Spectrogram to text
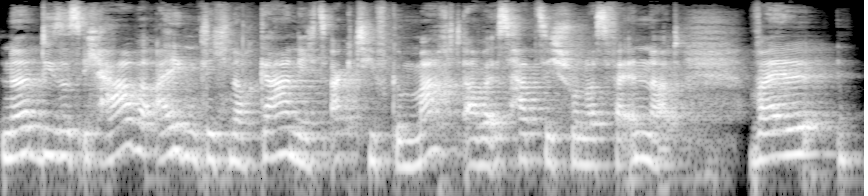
Ne, dieses, ich habe eigentlich noch gar nichts aktiv gemacht, aber es hat sich schon was verändert. Weil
